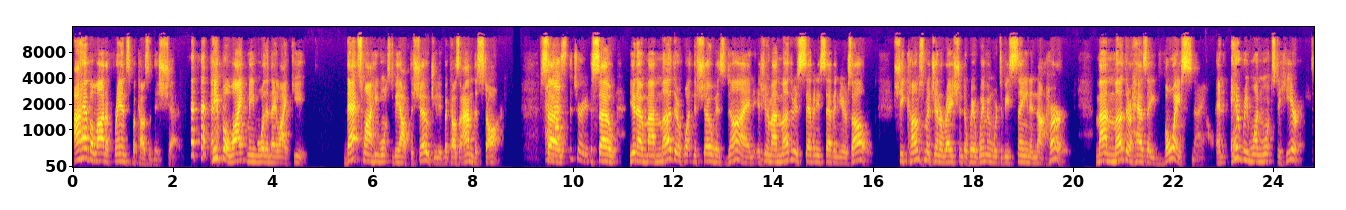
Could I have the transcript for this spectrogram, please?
I have a lot of friends because of this show. People like me more than they like you. That's why he wants to be off the show, Julie, because I'm the star. So and that's the truth. So, you know, my mother, what the show has done is, you know, my mother is 77 years old. She comes from a generation to where women were to be seen and not heard. My mother has a voice now, and everyone wants to hear it.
